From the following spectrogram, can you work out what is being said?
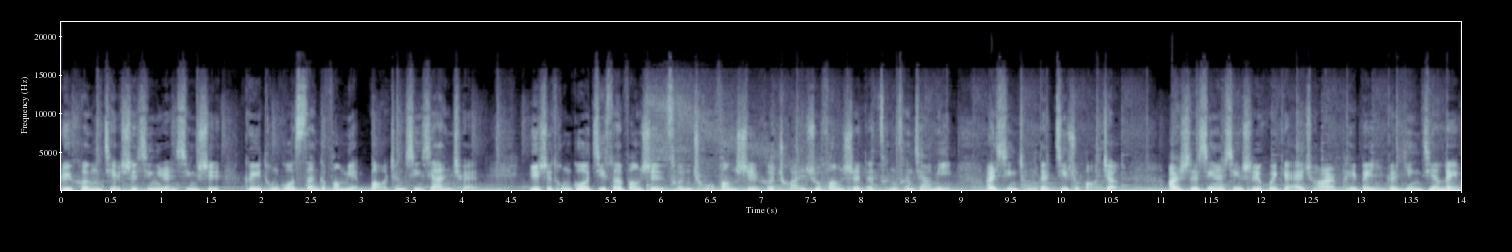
吕恒解释，新人新事可以通过三个方面保证信息安全：一是通过计算方式、存储方式和传输方式的层层加密而形成的技术保证；二是新人新事会给 HR 配备一个硬件类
